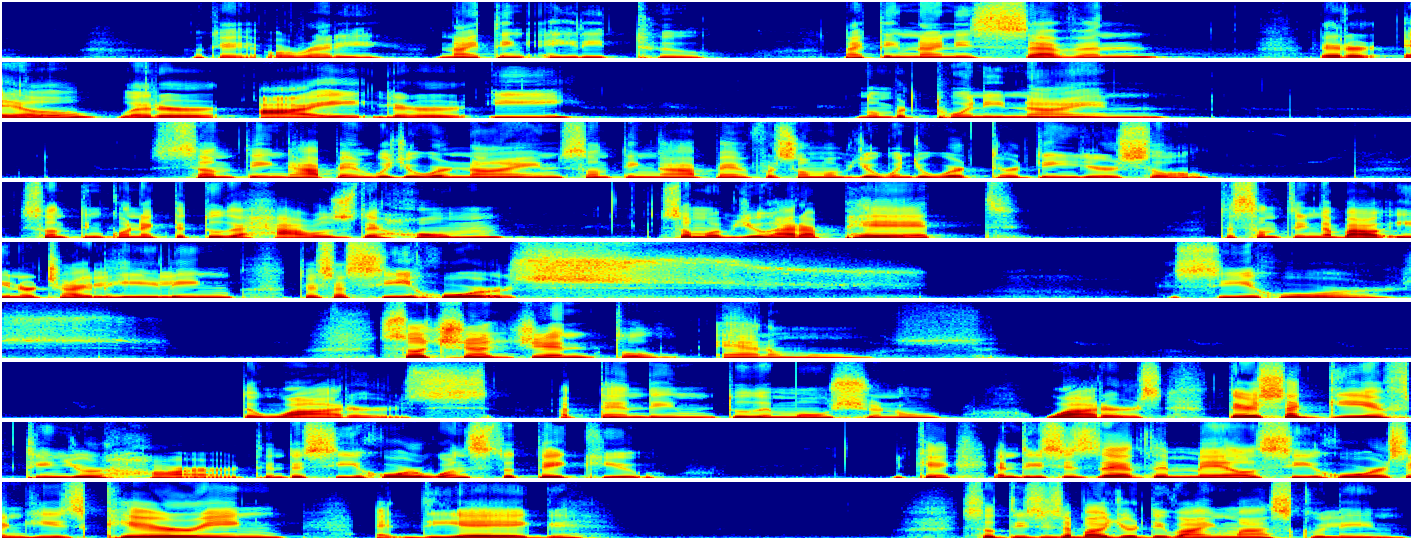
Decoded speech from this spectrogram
Okay, already. 1982, 1997, letter L, letter I, letter E, number 29. Something happened when you were nine. Something happened for some of you when you were 13 years old. Something connected to the house, the home. Some of you had a pet. There's something about inner child healing. There's a seahorse. A seahorse. Such a gentle animal. The waters, attending to the emotional waters. There's a gift in your heart, and the seahorse wants to take you Okay, and this is the, the male seahorse, and he's carrying the egg. So this is about your divine masculine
